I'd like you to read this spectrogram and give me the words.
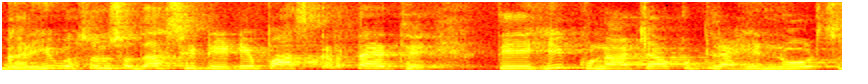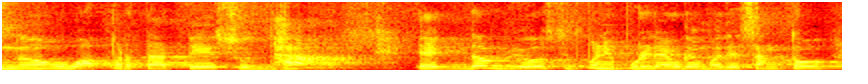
घरी बसून सुद्धा सी टी टी पास करता येते. तेही कुणाच्या कुठल्याही नोट्स न वापरता ते सुद्धा. एकदम व्यवस्थितपणे पुढल्या व्हिडिओमध्ये सांगतो.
